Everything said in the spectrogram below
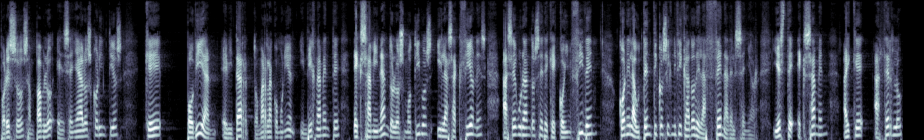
Por eso San Pablo enseña a los corintios que podían evitar tomar la comunión indignamente examinando los motivos y las acciones, asegurándose de que coinciden con el auténtico significado de la cena del Señor. Y este examen hay que hacerlo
